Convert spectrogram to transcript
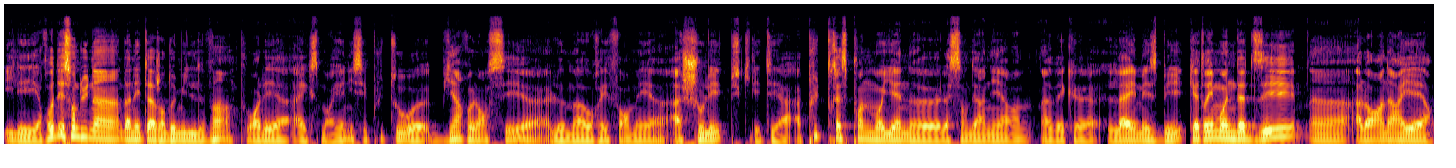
Il est redescendu d'un étage en 2020 pour aller à, Aix-Maurienne. Il s'est plutôt bien relancé, le Maoré formé à, Cholet, puisqu'il était à, à plus de 13 points de moyenne la saison dernière avec l'AMSB. Kadri Mwandadze, euh, alors un arrière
